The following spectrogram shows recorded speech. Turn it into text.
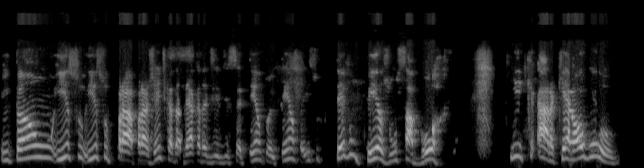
Então, isso, isso para a gente, que é da década de, de 70, 80, isso teve um peso, um sabor, que, cara, que é algo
